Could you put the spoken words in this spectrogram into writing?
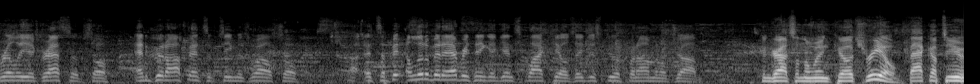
really aggressive. So, and a good offensive team as well. So, uh, it's a bit, a little bit of everything against Black Hills. They just do a phenomenal job. Congrats on the win, Coach. Rio, back up to you.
